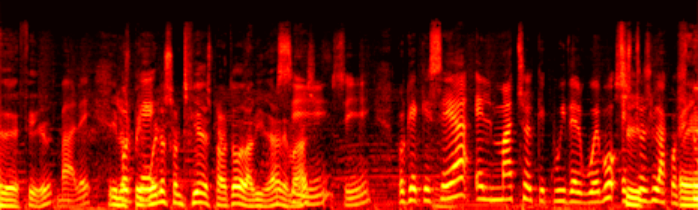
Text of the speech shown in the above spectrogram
He de decir. vale. Y los Porque- pingüinos son fieles para toda la vida, además. Sí, sí. Porque que sea el macho el que cuide el huevo, Sí, esto es la costumbre.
